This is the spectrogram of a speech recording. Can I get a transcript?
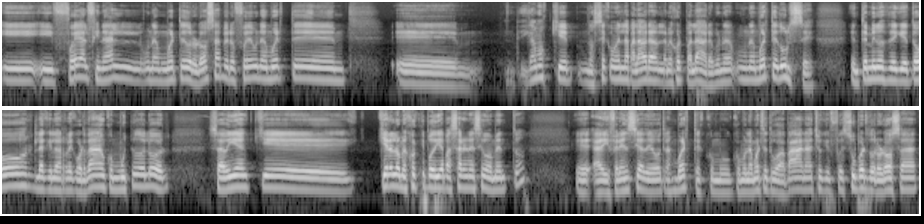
y, fue al final una muerte dolorosa, pero fue una muerte, eh, digamos que, no sé cómo es la palabra, la mejor palabra, pero una, una muerte dulce, en términos de que todos la que la recordaban con mucho dolor, sabían que, que era lo mejor que podía pasar en ese momento, eh, a diferencia de otras muertes, como, como la muerte de tu papá, Nacho, que fue súper dolorosa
